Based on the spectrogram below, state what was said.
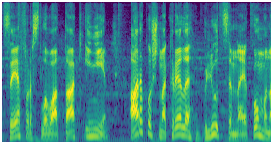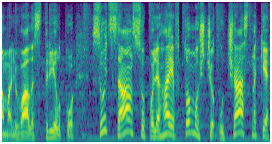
цифр, слова так і ні. Аркуш накрили блюдцем, на якому намалювали стрілку. Суть сеансу полягає в тому, що учасники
